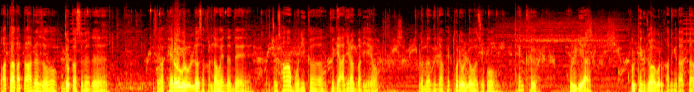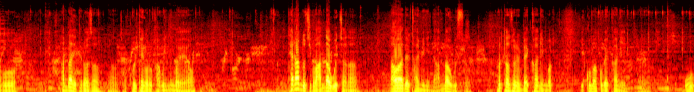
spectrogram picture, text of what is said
왔다 갔다 하면서 공격 갔으면은 제가 배럭을 올려서 가려고 했는데 대충 상황 보니까 그게 아니란 말이에요. 그러면 그냥 팩토리 올려가지고 탱크 골리앗 골탱 조합으로 가는 게 낫다고 판단이 들어서 어, 골탱으로 가고 있는 거예요 테란도 지금 안 나오고 있잖아 나와야 될 타이밍인데 안 나오고 있어 그렇다는 소리는 메카닉 막 입구 막고 메카닉 어. 뭐,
